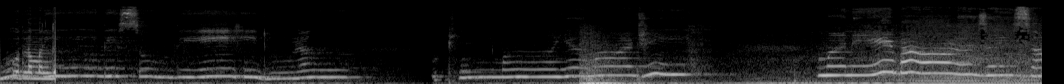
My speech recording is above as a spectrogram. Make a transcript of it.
पूर्ण मंदिर उठी माझी जैसा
